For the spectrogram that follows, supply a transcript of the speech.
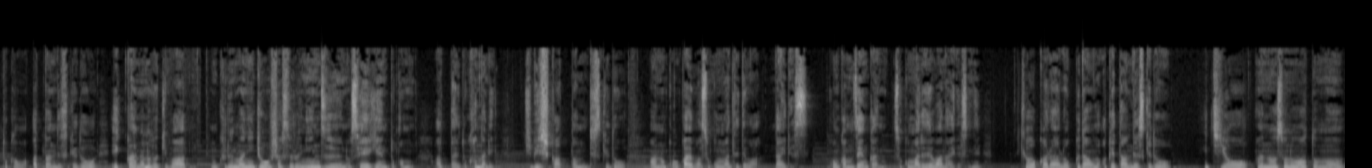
とかはあったんですけど1回目の時は車に乗車する人数の制限とかもあったりとかなり厳しかったんですけどあの今回はそこまでではないです。今回も前回もそこまでではないですね。今日からロックダウンを開けたんですけど一応あのその後も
